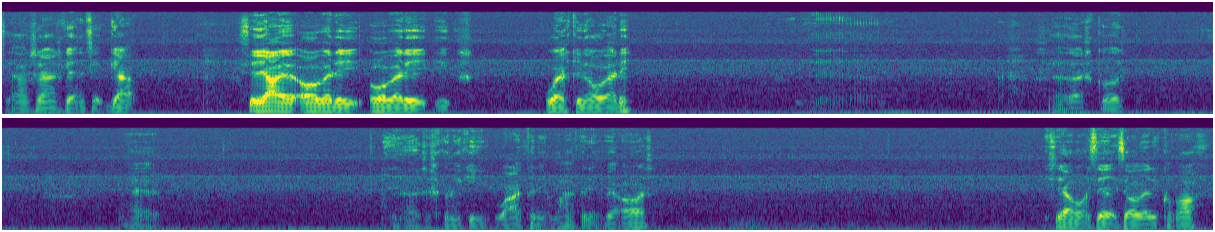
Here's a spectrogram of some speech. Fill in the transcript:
so I was trying to get into the gap. See, I already, already, it's working already. So that's good. Uh, I'm just going to keep wiping it, wiping it a bit hard. See how much it's already come off?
